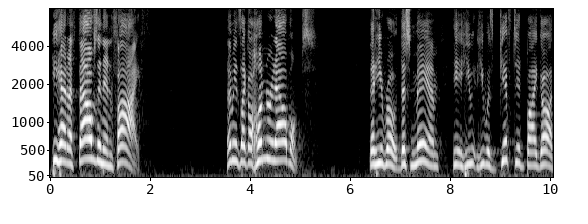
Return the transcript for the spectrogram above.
He had a 1,005. That means like 100 albums that he wrote. This man, he, he, he was gifted by God.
